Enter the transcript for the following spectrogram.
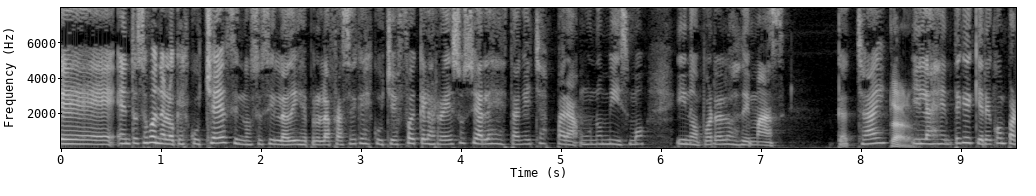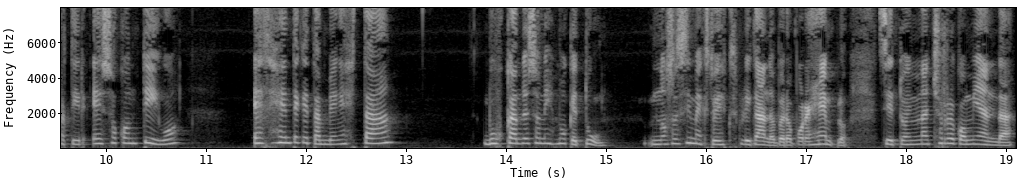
Eh, entonces, bueno, lo que escuché, si- no sé si la dije, pero la frase que escuché fue que las redes sociales están hechas para uno mismo y no para los demás. ¿Cachai? Claro. Y la gente que quiere compartir eso contigo es gente que también está buscando eso mismo que tú. No sé si me estoy explicando, pero por ejemplo, si tú en Nacho recomienda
